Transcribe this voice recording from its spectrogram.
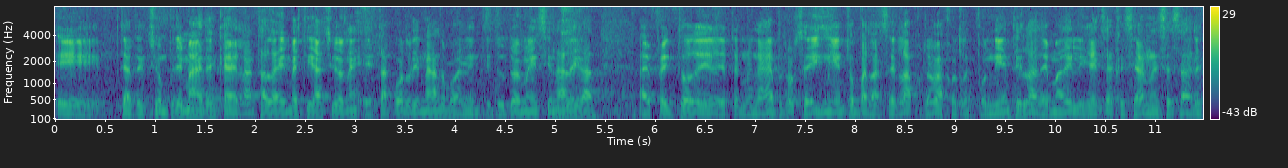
eh, de Atención Primaria, que adelanta las investigaciones, está coordinando con el Instituto de Medicina Legal a efecto de determinar el procedimiento para hacer las pruebas correspondientes y las demás diligencias que sean necesarias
